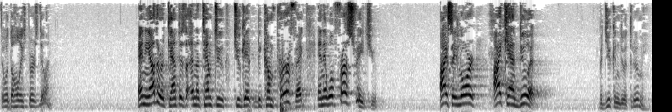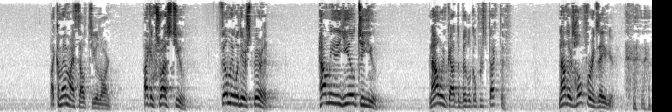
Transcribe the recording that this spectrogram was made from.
to what the Holy Spirit's doing. Any other attempt is an attempt to, to get become perfect, and it will frustrate you. I say, Lord, I can't do it, but you can do it through me. I commend myself to you, Lord. I can trust you. Fill me with your spirit. Help me to yield to you. Now we've got the biblical perspective. Now there's hope for Xavier.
